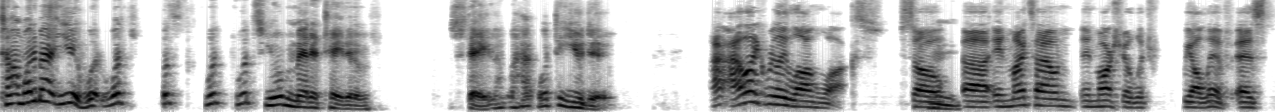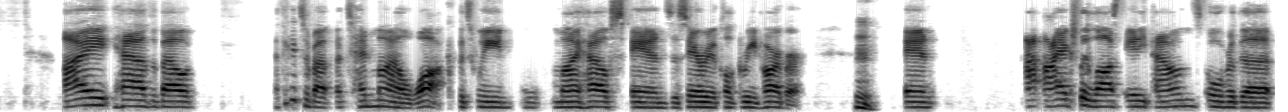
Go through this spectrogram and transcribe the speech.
Tom, what about you? What what what's what what's your meditative state? How, what do you do? I, I like really long walks. So Hmm. uh, in my town in Marshfield, which we all live, as I have about, I think it's about a ten mile walk between my house and this area called Green Harbor, Hmm. and I, I actually lost eighty pounds over the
